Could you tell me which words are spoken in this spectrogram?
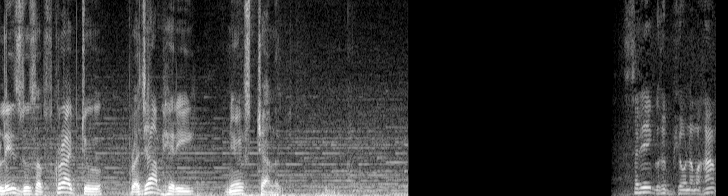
Please do subscribe to Prajabheri news channel. Shri గురుభ్యో నమ.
